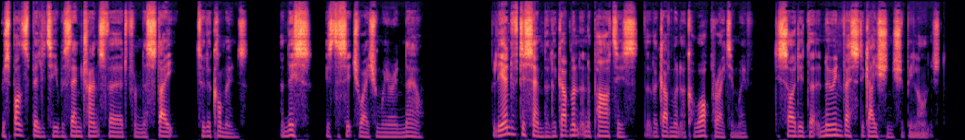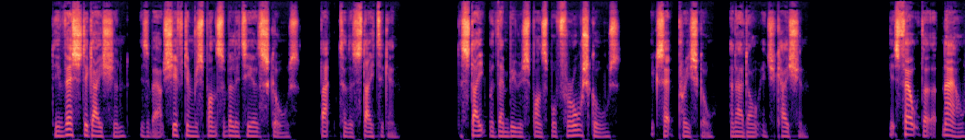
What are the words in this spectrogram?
Responsibility was then transferred from the state to the communes, and this is the situation we are in now. At the end of December, the government and the parties that the government are cooperating with decided that a new investigation should be launched. The investigation is about shifting responsibility of the schools back to the state again. The state would then be responsible for all schools except preschool and adult education. It's felt that now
